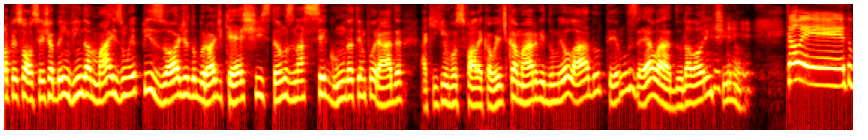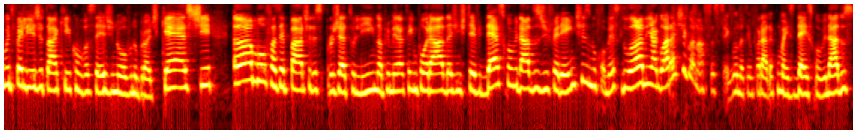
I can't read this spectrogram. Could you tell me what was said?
Fala pessoal, seja bem-vindo a mais um episódio do Broadcast. Estamos na segunda temporada. Aqui quem vos fala é Cauê de Camargo e do meu lado temos ela, Duda Laurentino. Cauê, tô muito feliz de estar aqui com vocês de novo no Broadcast. Amo fazer parte desse projeto lindo. Na primeira temporada a gente teve 10 convidados diferentes no começo do ano e agora chegou a nossa segunda temporada com mais 10 convidados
